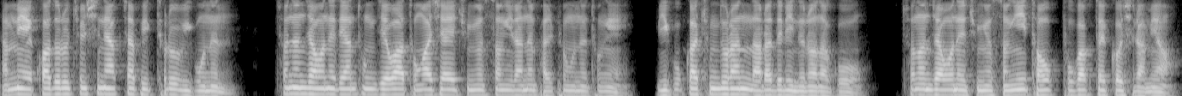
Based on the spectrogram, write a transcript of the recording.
남미 에콰도르 출신의 학자 빅토르 위고는 천연자원에 대한 통제와 동아시아의 중요성이라는 발표문을 통해 미국과 충돌하는 나라들이 늘어나고 천연자원의 중요성이 더욱 부각될 것이라며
